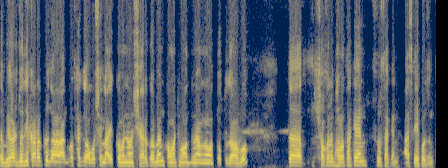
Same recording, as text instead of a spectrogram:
তো ভিউয়ার, যদি কারও একটু জানার আগ্রহ থাকে, অবশ্যই লাইক কমেন্ট এবং শেয়ার করবেন। কমেন্টের মাধ্যমে আমি আমার তথ্য জানাব। তা সকলে ভালো থাকেন, সুস্থ থাকেন। আজকে এই পর্যন্ত।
